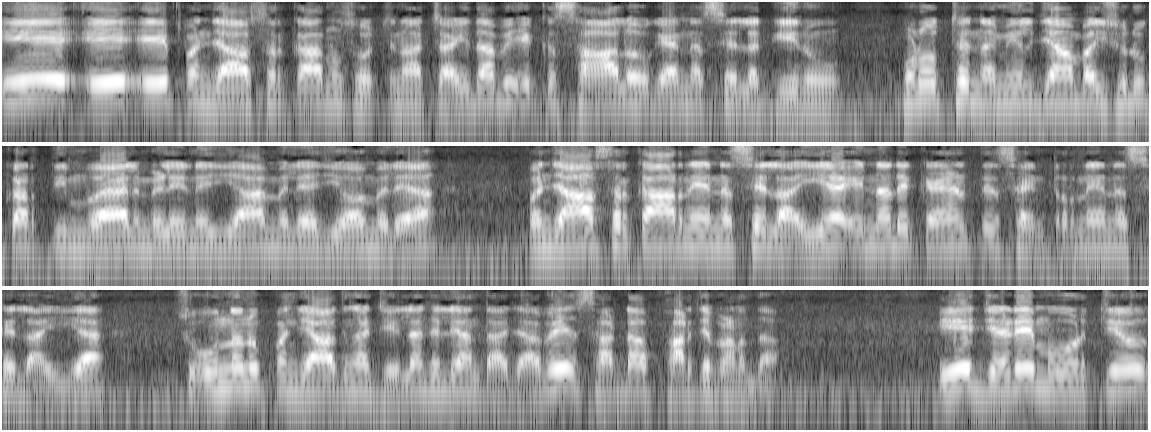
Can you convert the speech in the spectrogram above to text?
ਇਹ ਇਹ ਇਹ ਪੰਜਾਬ ਸਰਕਾਰ ਨੂੰ ਸੋਚਣਾ ਚਾਹੀਦਾ ਵੀ ਇੱਕ ਸਾਲ ਹੋ ਗਿਆ ਨਸ਼ੇ ਲੱਗੀ ਨੂੰ। ਹੁਣ ਉੱਥੇ ਨਵੀਂ ਇਲਜ਼ਾਮਬਾਜ਼ੀ ਸ਼ੁਰੂ ਕਰਤੀ, ਮੋਬਾਈਲ ਮਿਲੇ ਨੇ ਜੀ, ਆਹ ਮਿਲਿਆ ਜੀ, ਉਹ ਮਿਲਿਆ। ਪੰਜਾਬ ਸਰਕਾਰ ਨੇ ਐਨਐਸਏ ਲਾਈ ਹੈ, ਇਹਨਾਂ ਦੇ ਕਹਿਣ ਤੇ ਸੈਂਟਰ ਨੇ ਐਨਐਸਏ ਲਾਈ ਆ। ਸੋ ਉਹਨਾਂ ਨੂੰ ਪੰਜਾਬ ਦੀਆਂ ਜੇਲ੍ਹਾਂ 'ਚ ਲਿਆਂਦਾ ਜਾਵੇ, ਸਾਡਾ ਫਰਜ਼ ਬਣਦਾ। ਇਹ ਜਿਹੜੇ ਮੋਰਚੇ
